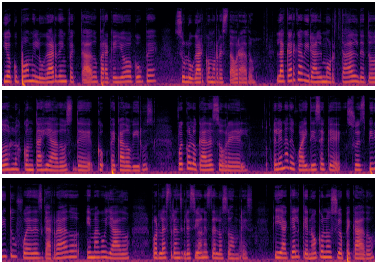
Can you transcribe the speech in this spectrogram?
y ocupó mi lugar de infectado para que yo ocupe su lugar como restaurado. La carga viral mortal de todos los contagiados de pecado virus fue colocada sobre él. Elena de White dice que su espíritu fue desgarrado y magullado por las transgresiones de los hombres, y aquel que no conoció pecado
